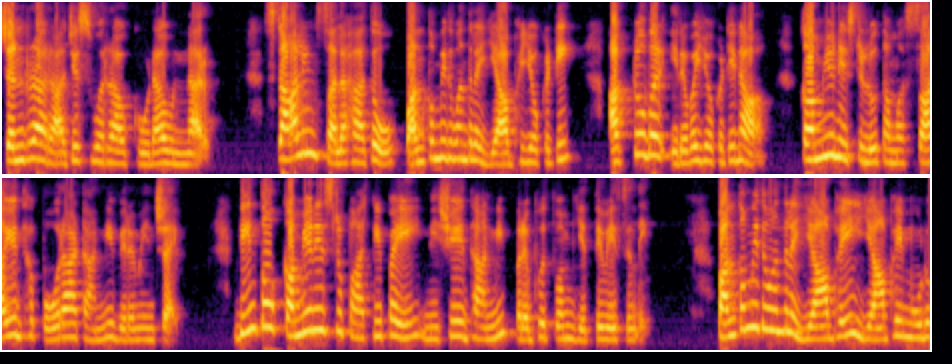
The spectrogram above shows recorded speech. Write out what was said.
చంద్ర రాజేశ్వరరావు కూడా ఉన్నారు. స్టాలిన్ సలహాతో పంతొమ్మిది వందల యాభై ఒకటి అక్టోబర్ ఇరవై ఒకటిన కమ్యూనిస్టులు తమ సాయుధ పోరాటాన్ని విరమించాయి. దీంతో కమ్యూనిస్టు పార్టీపై నిషేధాన్ని ప్రభుత్వం ఎత్తివేసింది. పంతొమ్మిది వందల యాభై యాభై మూడు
